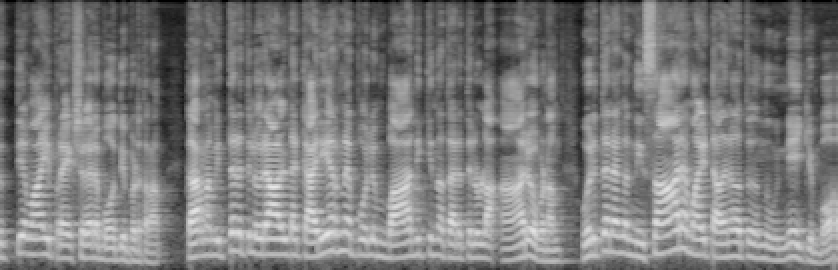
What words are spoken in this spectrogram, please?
കൃത്യമായി പ്രേക്ഷകരെ ബോധ്യപ്പെടുത്തണം. കാരണം ഇത്തരത്തിൽ ഒരാളുടെ കരിയറിനെ പോലും ബാധിക്കുന്ന തരത്തിലുള്ള ആരോപണം ഒരുത്തനങ്ങ് നിസാരമായിട്ട് അതിനകത്ത് നിന്ന് ഉന്നയിക്കുമ്പോൾ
